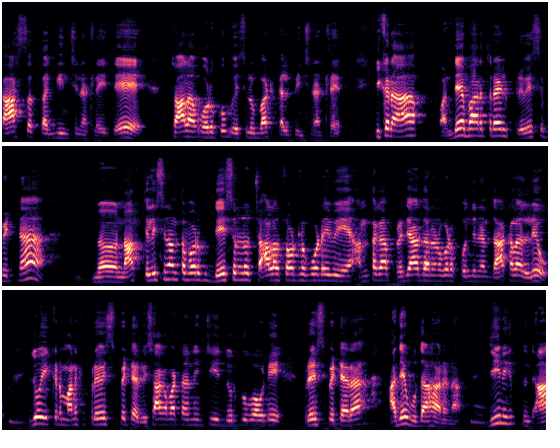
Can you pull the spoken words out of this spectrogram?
కాస్త తగ్గించినట్లయితే చాలా వరకు వెసులుబాటు కల్పించినట్లే. ఇక్కడ వందే భారత్ రైలు ప్రవేశపెట్టినా నాకు తెలిసినంత వరకు దేశంలో చాలా చోట్ల కూడా ఇవి అంతగా ప్రజాదరణ కూడా పొందిన దాఖలాలు లేవు. ఇదో ఇక్కడ మనకి ప్రవేశపెట్టారు. విశాఖపట్నం నుంచి దుర్గుకు ఒకటి ప్రవేశపెట్టారా? అదే ఉదాహరణ. దీనికి ఆ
